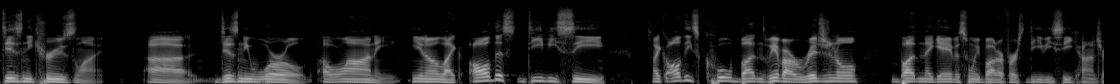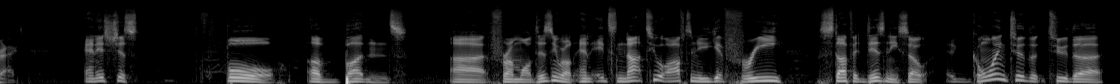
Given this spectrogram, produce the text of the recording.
Disney Cruise Line, uh, Disney World, Aulani, you know, like all this DVC, like all these cool buttons. We have our original button they gave us when we bought our first DVC contract. And it's just full of buttons uh, from Walt Disney World. And it's not too often you get free stuff at Disney. So going to the to the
